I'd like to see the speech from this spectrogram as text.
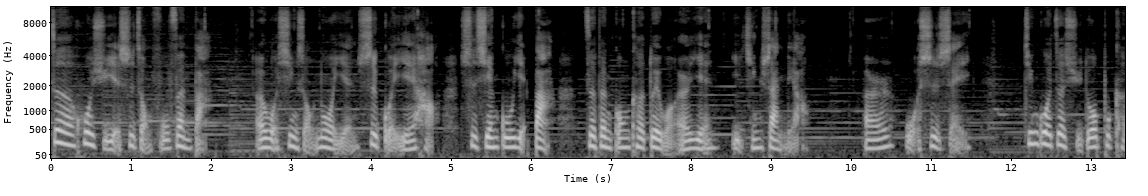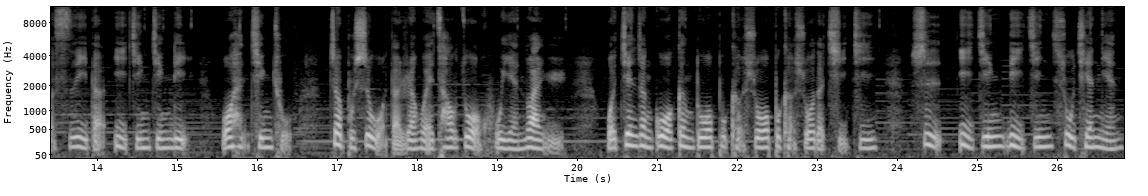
这或许也是种福分吧。而我信守诺言，是鬼也好，是仙姑也罢，这份功课对我而言已经善了。而我是谁？经过这许多不可思议的易经经历，我很清楚，这不是我的人为操作、胡言乱语。我见证过更多不可说、不可说的奇迹，是易经历经数千年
